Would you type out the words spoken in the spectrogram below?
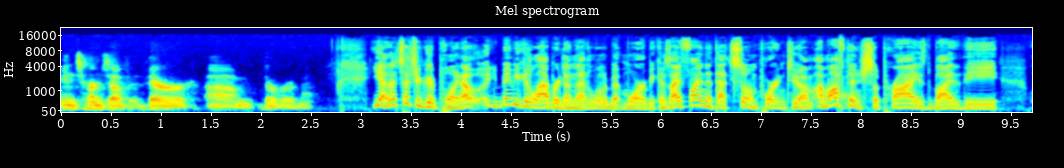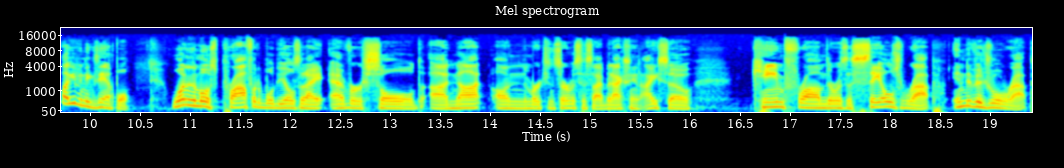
in terms of their um, their roadmap. Yeah, that's such a good point. I, maybe you could elaborate on that a little bit more because I find that that's so important too. I'm, I'm often surprised by the. I'll give you an example. One of the most profitable deals that I ever sold, uh, not on the merchant services side, but actually in ISO, came from there was a sales rep, individual rep,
